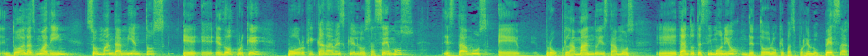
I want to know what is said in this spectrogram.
en todas las Moadín, son mandamientos eh, eh, ¿por qué? Porque cada vez que los hacemos, estamos eh, proclamando y estamos dando testimonio de todo lo que pasa. Por ejemplo, Pesach,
